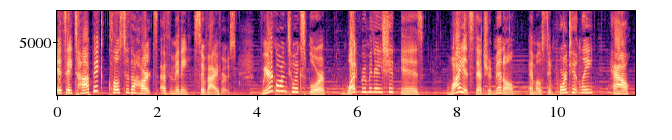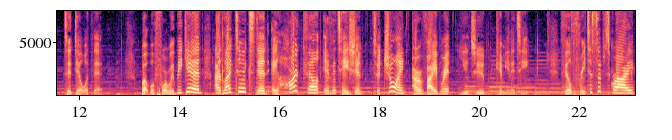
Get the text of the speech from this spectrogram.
It's a topic close to the hearts of many survivors. We're going to explore what rumination is, why it's detrimental, and most importantly, how to deal with it. But before we begin, I'd like to extend a heartfelt invitation to join our vibrant YouTube community. Feel free to subscribe,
